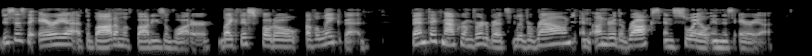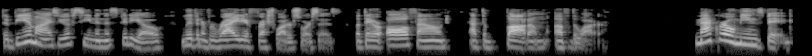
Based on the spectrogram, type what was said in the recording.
This is the area at the bottom of bodies of water, like this photo of a lake bed. Benthic macroinvertebrates live around and under the rocks and soil in this area. The BMIs you have seen in this video live in a variety of freshwater sources, but they are all found at the bottom of the water. Macro means big,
